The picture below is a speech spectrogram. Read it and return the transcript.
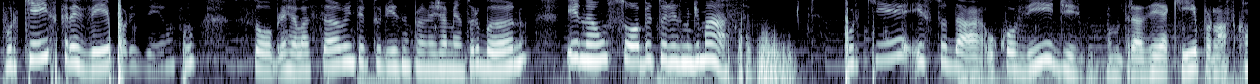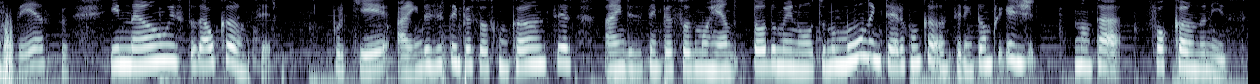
Por que escrever, por exemplo, sobre a relação entre turismo e planejamento urbano e não sobre turismo de massa? Por que estudar o Covid, vamos trazer aqui para o nosso contexto, e não estudar o câncer? Porque ainda existem pessoas com câncer, ainda existem pessoas morrendo todo minuto no mundo inteiro com câncer. Então, por que a gente não está focando nisso?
